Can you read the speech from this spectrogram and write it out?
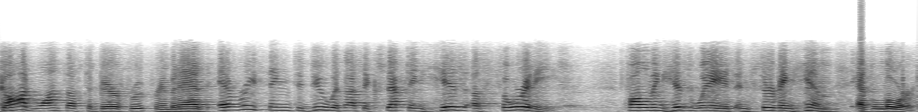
God wants us to bear fruit for Him, but it has everything to do with us accepting His authority, following His ways, and serving Him as Lord.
